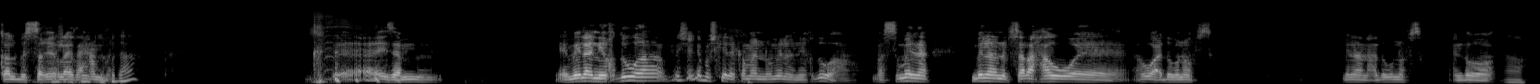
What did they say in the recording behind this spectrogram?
قلب الصغير لا يتحمل. إذا ميلان ياخذوها فيش عندي مشكلة كمان إنه ميلان ياخذوها بس ميلان ميلان بصراحة هو هو عدو نفسه. ميلان عدو نفسه. عنده آه.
